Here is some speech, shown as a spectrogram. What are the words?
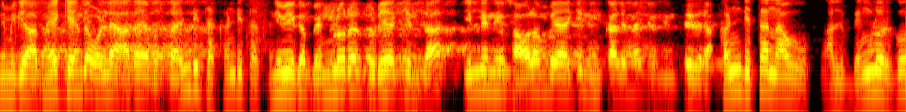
ನಿಮಗೆ ಆ ಮೇಕೆಯಿಂದ ಒಳ್ಳೆ ಆದಾಯ ಬರ್ತಾ ಇದೆ. ಖಂಡಿತ ಖಂಡಿತ ಸರ್. ನೀವೀಗ ಬೆಂಗಳೂರಲ್ಲಿ ದುಡಿಯೋಕ್ಕಿಂತ ಇಲ್ಲಿ ನೀವು ಸ್ವಾವಲಂಬಿಯಾಗಿ ನಿಮ್ ಕಾಲಿ ಮೇಲೆ ನೀವು ನಿಂತಿದ್ದೀರಾ? ಖಂಡಿತ ನಾವು ಅಲ್ಲಿ ಬೆಂಗಳೂರಿಗೂ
